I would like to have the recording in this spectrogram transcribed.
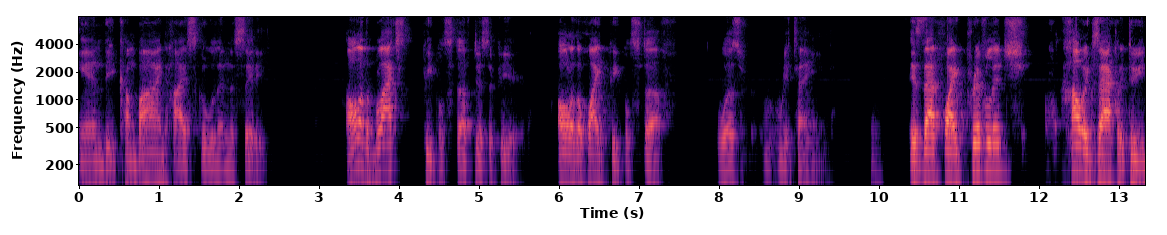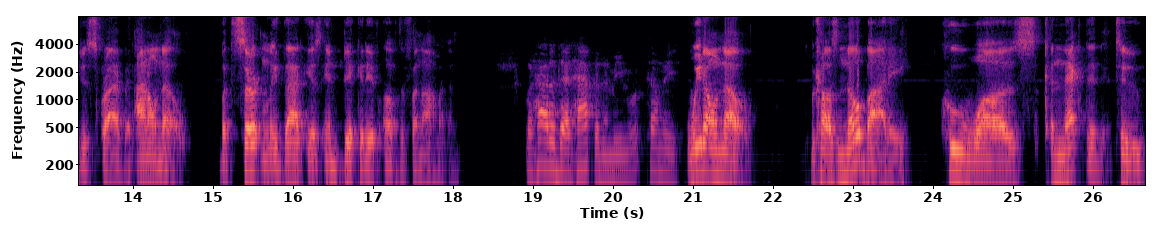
in the combined high school in the city. All of the black people stuff disappeared. All of the white people stuff was retained. Is that white privilege? How exactly do you describe it? I don't know. But certainly that is indicative of the phenomenon. But how did that happen? I mean, tell me. We don't know because nobody who was connected to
